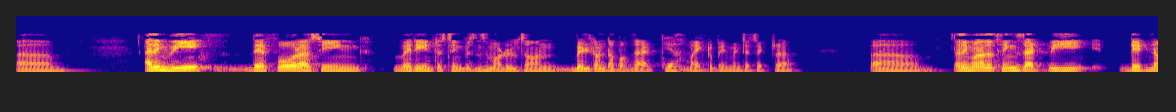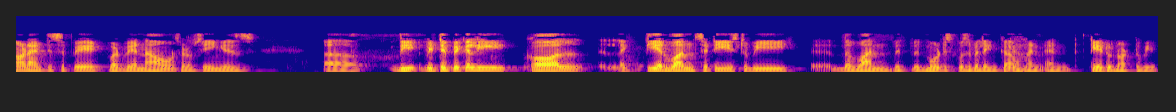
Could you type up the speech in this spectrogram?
Um, I think we therefore are seeing very interesting business models on built on top of that, Yeah. micropayments, etc. Um, I think one of the things that we did not anticipate, but we are now sort of seeing is uh, we we typically call like tier one cities to be the one with with more disposable income Yeah. and and tier two not to be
